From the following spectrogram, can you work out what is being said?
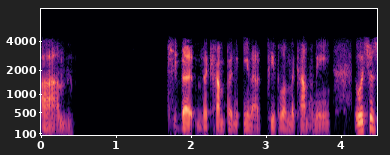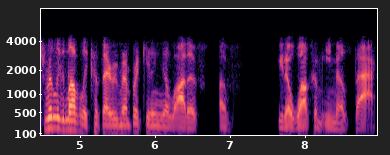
um, to the the company, you know, people in the company, which was really lovely because I remember getting a lot of of you know welcome emails back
